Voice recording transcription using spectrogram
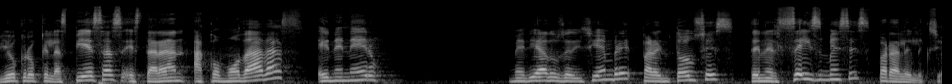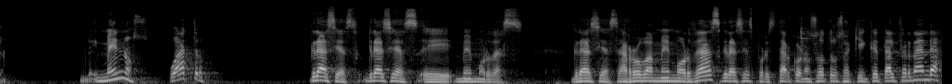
Yo creo que las piezas estarán acomodadas en enero mediados de diciembre, para entonces tener seis meses para la elección. Menos, cuatro. Gracias, gracias, eh, Memordaz. Gracias, arroba Memordaz. Gracias por estar con nosotros aquí ¿Qué tal, Fernanda?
